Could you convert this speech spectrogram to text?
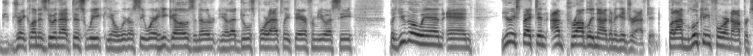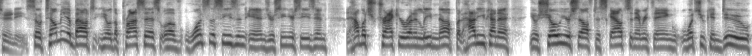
Drake London's doing that this week. You know we're going to see where he goes. Another you know that dual sport athlete there from USC. But you go in and you're expecting I'm probably not going to get drafted, but I'm looking for an opportunity. So tell me about, you know, the process of once the season ends, your senior season, how much track you're running leading up, but how do you kind of, you know, show yourself to scouts and everything what you can do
